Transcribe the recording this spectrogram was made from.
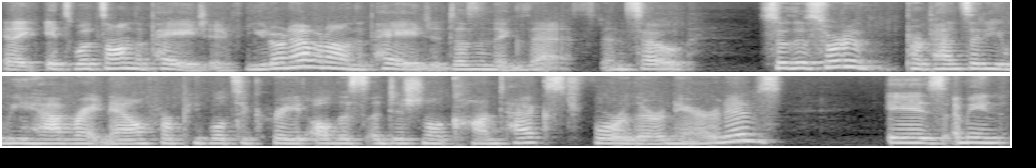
like it's what's on the page. If you don't have it on the page, it doesn't exist. And so so the sort of propensity we have right now for people to create all this additional context for their narratives is, I mean,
